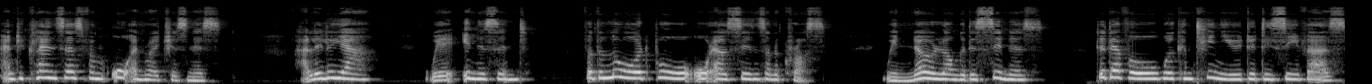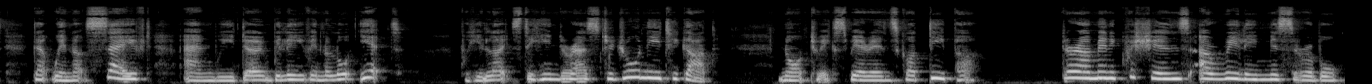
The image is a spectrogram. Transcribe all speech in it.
and to cleanse us from all unrighteousness. Hallelujah! We're innocent, for the Lord bore all our sins on the cross. We're no longer the sinners. The devil will continue to deceive us that we're not saved and we don't believe in the Lord yet, for he likes to hinder us to draw near to God, not to experience God deeper. There are many Christians are really miserable.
